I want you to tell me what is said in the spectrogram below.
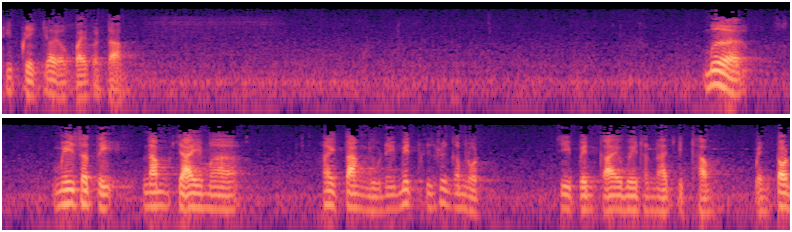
ที่เปลีกย่อยออกไปก็ตาม เมื่อมีสตินำใจมาให้ตั้งอยู่ในมิตรคือเครื่องกำหนด ที่เป็นกายเวทนาจิตธรรม เป็นต้น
